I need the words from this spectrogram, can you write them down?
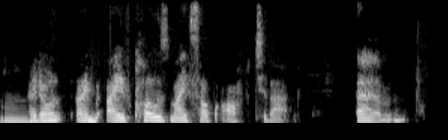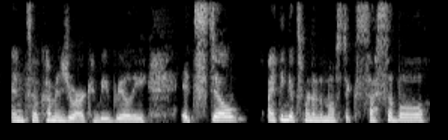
Mm. I don't, I'm, I've closed myself off to that. Um, and so Come As You Are can be really, it's still, I think it's one of the most accessible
